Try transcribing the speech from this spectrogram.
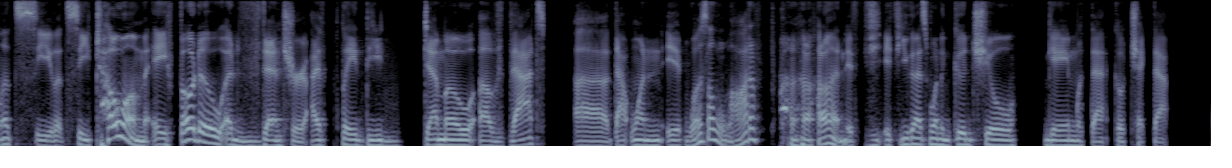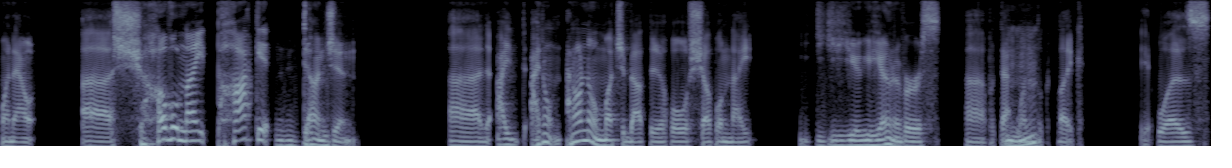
let's see, let's see. Toem, a photo adventure. I've played the demo of that. Uh, that one it was a lot of fun. If if you guys want a good chill game with that, go check that one out. Uh, Shovel Knight Pocket Dungeon. Uh, I I don't I don't know much about the whole Shovel Knight universe, uh, but that one Mhm. looked like it was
